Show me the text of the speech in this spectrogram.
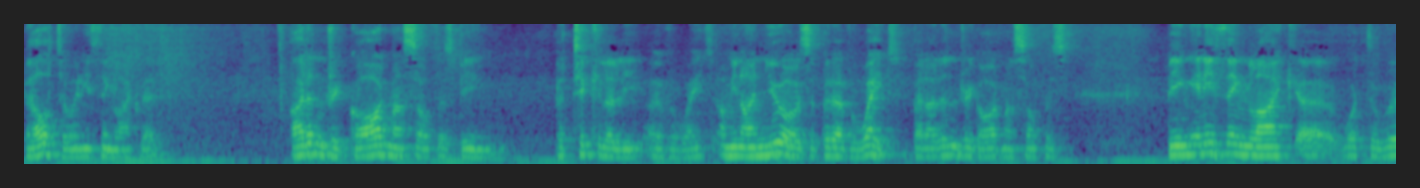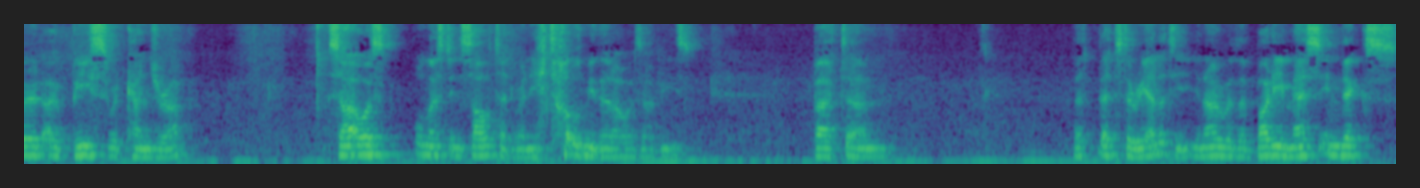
belt or anything like that. I didn't regard myself as being particularly overweight. I mean, I knew I was a bit overweight, but I didn't regard myself as being anything like uh, what the word obese would conjure up. So I was almost insulted when he told me that I was obese. But um, that, that's the reality. You know, with the body mass index,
